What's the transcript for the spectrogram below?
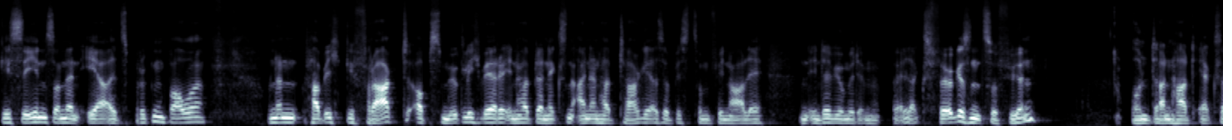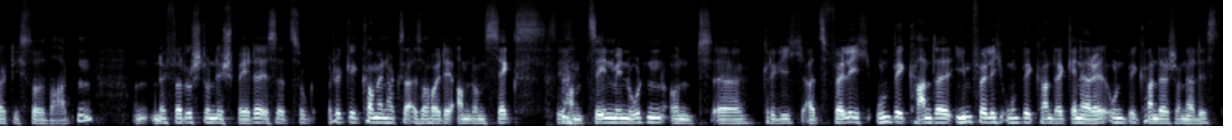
gesehen, sondern eher als Brückenbauer. Und dann habe ich gefragt, ob es möglich wäre, innerhalb der nächsten eineinhalb Tage, also bis zum Finale, ein Interview mit dem Alex Ferguson zu führen. Und dann hat er gesagt, ich soll warten. Und eine Viertelstunde später ist er zurückgekommen hat gesagt, also heute Abend um sechs, Sie haben zehn Minuten und äh, kriege ich als völlig unbekannter, ihm völlig unbekannter, generell unbekannter Journalist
